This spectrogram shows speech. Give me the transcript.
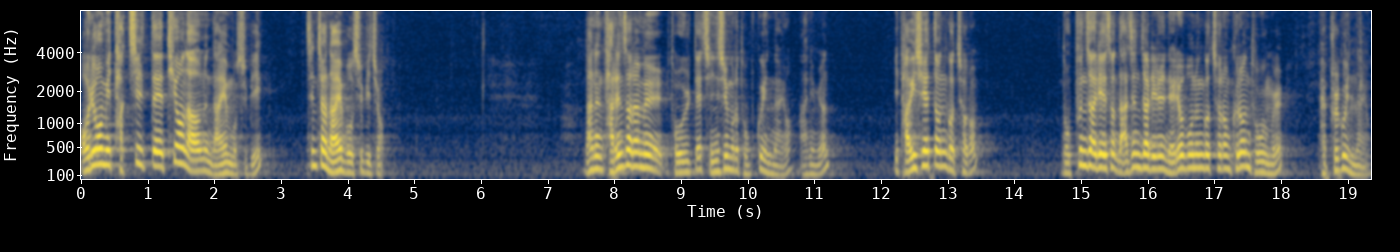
어려움이 닥칠 때 튀어나오는 나의 모습이 진짜 나의 모습이죠. 나는 다른 사람을 도울 때 진심으로 돕고 있나요? 아니면 이 다윗이 했던 것처럼 높은 자리에서 낮은 자리를 내려보는 것처럼 그런 도움을 베풀고 있나요?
